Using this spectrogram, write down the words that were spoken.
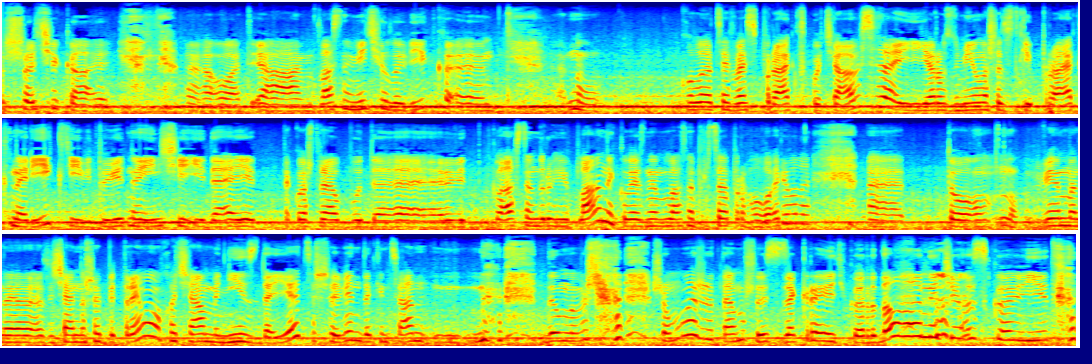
що чекають. От а власне мій чоловік, е, ну коли цей весь проект почався, і я розуміла, що це такий проект на рік, і відповідно інші ідеї також треба буде відкласти на другий план. І коли з ним власне про це проговорювали, е, то ну він мене звичайно що підтримав. Хоча мені здається, що він до кінця думав, що, що може там щось закриють кордони через ковід,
